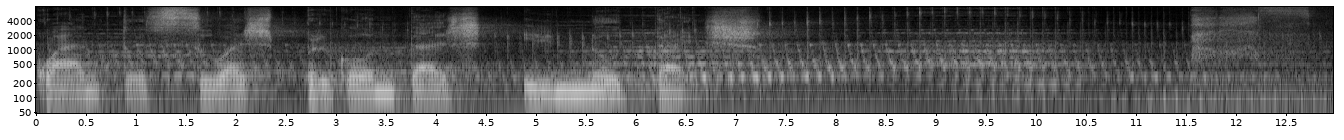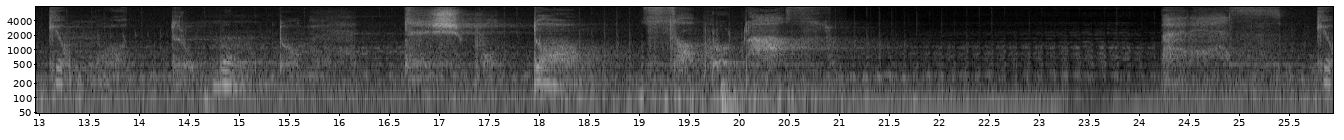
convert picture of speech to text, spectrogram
quanto suas perguntas. Que um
